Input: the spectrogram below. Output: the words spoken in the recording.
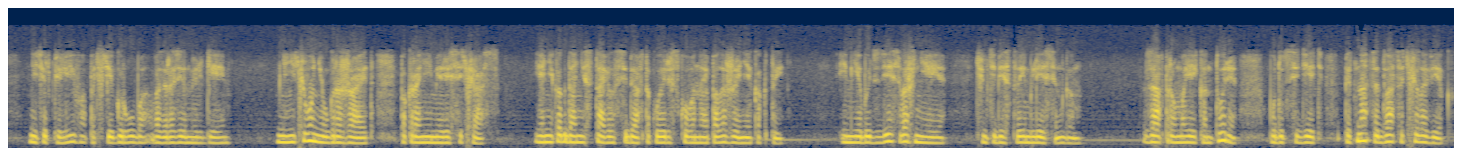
— нетерпеливо, почти грубо возразил Мюльгейм. «Мне ничего не угрожает, по крайней мере сейчас. Я никогда не ставил себя в такое рискованное положение, как ты. И мне быть здесь важнее, чем тебе с твоим лессингом. Завтра в моей конторе будут сидеть 15-20 человек.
